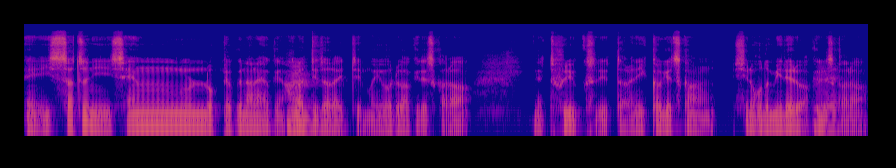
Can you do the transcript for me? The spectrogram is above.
ん、ね、一冊に1600、700円払っていただいてもよるわけですから、ネットフリックスで言ったらね、1ヶ月間死ぬほど見れるわけですから、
